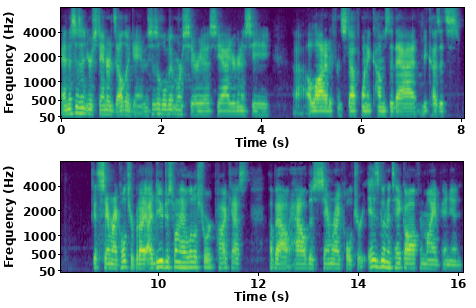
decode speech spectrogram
And this isn't your standard Zelda game. This is a little bit more serious. Yeah, you're going to see uh, a lot of different stuff when it comes to that because it's it's samurai culture. But I, I do just want to have a little short podcast about how this samurai culture is going to take off, in my opinion,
